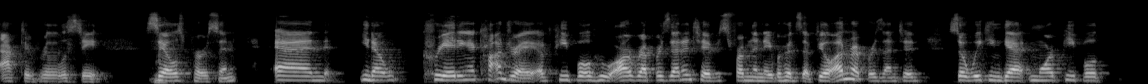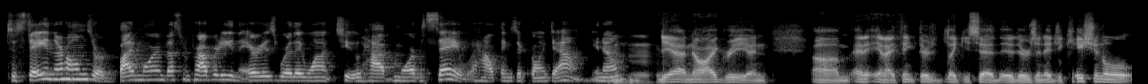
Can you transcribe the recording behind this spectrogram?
active real estate hmm. salesperson. And you know, creating a cadre of people who are representatives from the neighborhoods that feel unrepresented, so we can get more people to stay in their homes or buy more investment property in the areas where they want to have more of a say how things are going down you know Mhm. Yeah, no, I agree. And um, and and I think there's like you said, there's an educational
